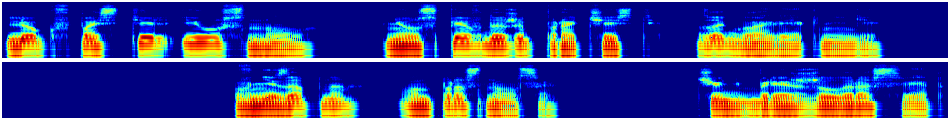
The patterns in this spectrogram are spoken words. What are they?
лег в постель и уснул, не успев даже прочесть заглавие книги. Внезапно он проснулся. Чуть брезжил рассвет.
